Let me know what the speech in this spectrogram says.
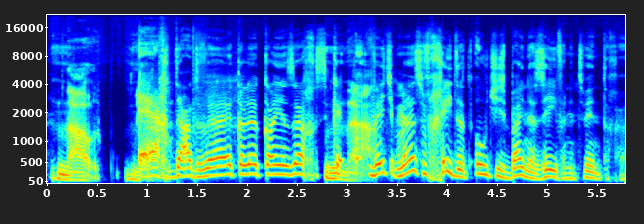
Nou, ja. Echt daadwerkelijk kan je zeggen. Kijk, Nou. Weet je, mensen vergeten dat OG is bijna 27. Hè?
